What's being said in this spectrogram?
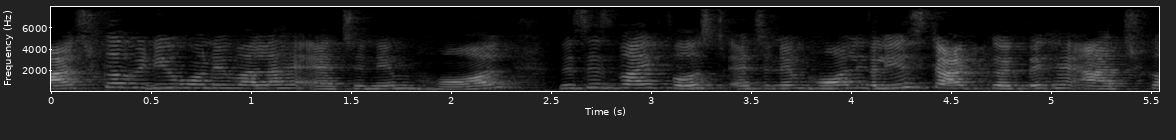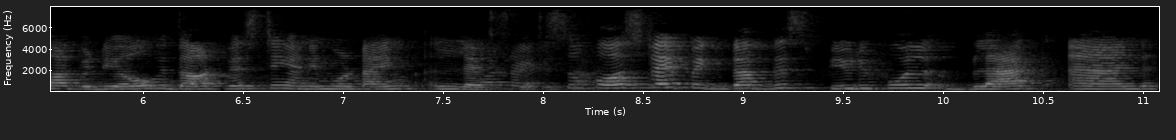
आज का वीडियो होने वाला है H N M haul this is my first H N M haul चलिए स्टार्ट करते हैं आज का video without wasting any more time let's so first I picked up this beautiful black and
